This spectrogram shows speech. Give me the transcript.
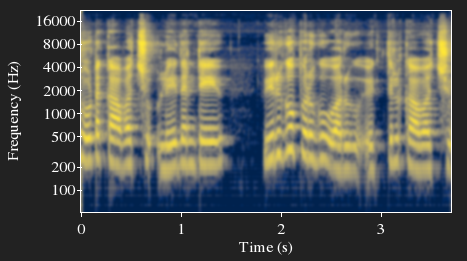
చోట కావచ్చు లేదంటే విరుగు పొరుగు వరుగు వ్యక్తులు కావచ్చు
